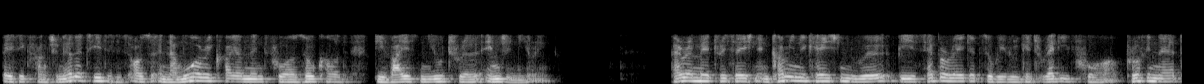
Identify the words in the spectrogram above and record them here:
basic functionality. This is also a NAMUR requirement for so-called device neutral engineering. Parametrization and communication will be separated, so we will get ready for Profinet.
